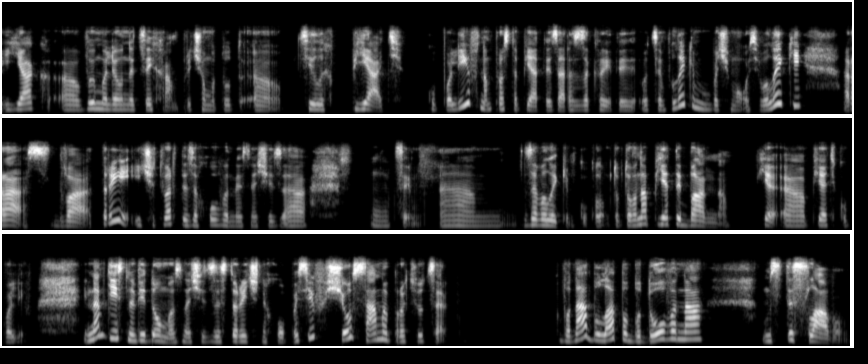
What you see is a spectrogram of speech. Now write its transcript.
як вимальований цей храм. Причому тут е, цілих п'ять куполів, нам просто п'ятий зараз закритий оцим великим. Ми бачимо ось великий. Раз, два, три, і четвертий захований, значить, за цим ем, за великим куполом. Тобто вона п'ятибанна. Е, п'ять куполів. І нам дійсно відомо, значить, з історичних описів, що саме про цю церкву. Вона була побудована Мстиславом.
